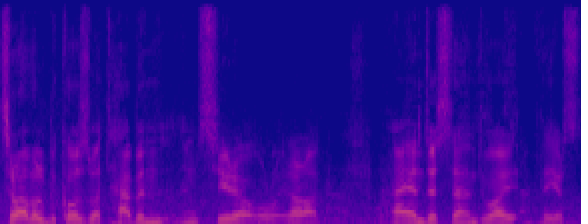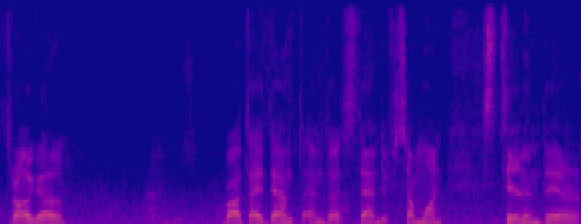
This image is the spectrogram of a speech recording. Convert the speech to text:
travel because what happened in Syria or Iraq. I understand why they struggle, but I don't understand if someone still in their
